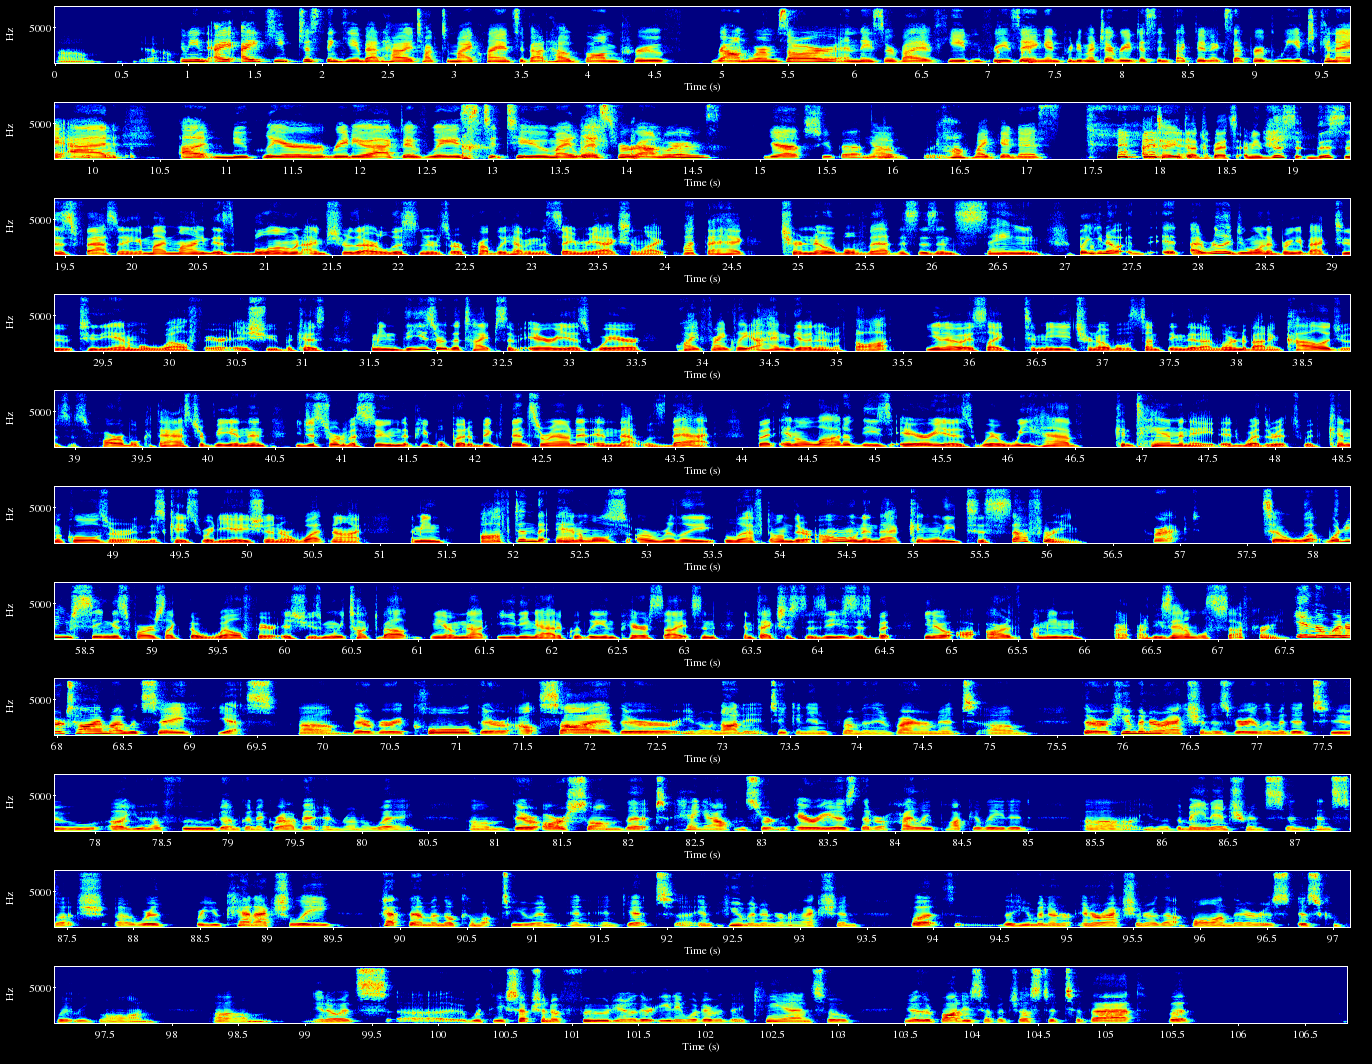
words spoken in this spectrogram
Um, yeah. I mean, I, I keep just thinking about how I talk to my clients about how bomb proof roundworms are and they survive heat and freezing and pretty much every disinfectant except for bleach. Can I add uh, nuclear radioactive waste to my list for roundworms? Yes, you bet. Yep. Oh my goodness. I tell you, Dr. Betts, I mean, this this is fascinating. My mind is blown. I'm sure that our listeners are probably having the same reaction like, what the heck? Chernobyl vet. This is insane. But you know, it, it, I really do want to bring it back to to the animal welfare issue because I mean, these are the types of areas where, quite frankly, I hadn't given it a thought. You know, it's like to me, Chernobyl was something that I learned about in college. It was this horrible catastrophe. And then you just sort of assume that people put a big fence around it and that was that. But in a lot of these areas where we have contaminated, whether it's with chemicals or in this case, radiation or whatnot, I mean, often the animals are really left on their own and that can lead to suffering. Correct. So what what are you seeing as far as like the welfare issues? I mean, we talked about you know not eating adequately and parasites and infectious diseases, but you know are, are I mean are, are, these animals suffering in the wintertime? I would say yes. Um, they're very cold. They're outside. They're you know not taken in from the environment. Um, their human interaction is very limited to uh, you have food. I'm going to grab it and run away. Um, there are some that hang out in certain areas that are highly populated, uh, you know, the main entrance and, and such, uh, where where you can actually pet them and they'll come up to you and and, and get uh, in human interaction. But the human inter- interaction or that bond there is is completely gone. Um, you know, it's uh, with the exception of food. You know, they're eating whatever they can, so you know their bodies have adjusted to that. But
